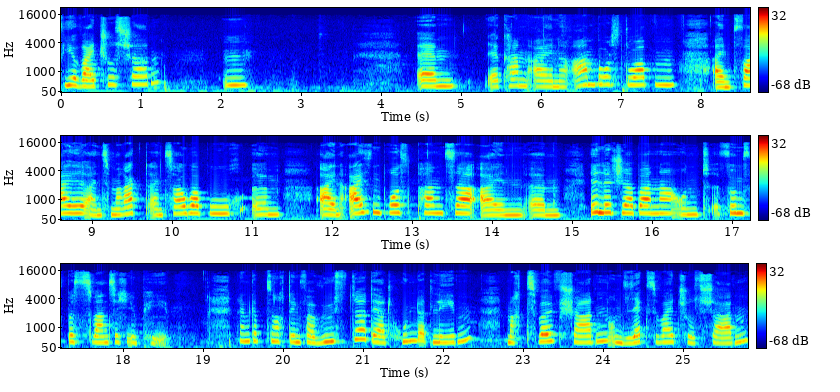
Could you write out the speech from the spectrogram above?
4 Weitschussschaden. Mhm. Ähm, er kann eine Armbrust droppen, ein Pfeil, ein Smaragd, ein Zauberbuch, ähm, ein Eisenbrustpanzer, ein ähm, Illager-Banner und 5 bis 20 EP. Dann gibt es noch den Verwüster, der hat 100 Leben, macht 12 Schaden und 6 Weitschussschaden.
